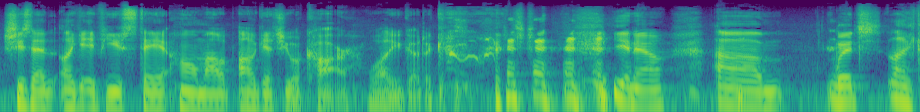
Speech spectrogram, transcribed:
she said like if you stay at home i'll, I'll get you a car while you go to college you know? Um which like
